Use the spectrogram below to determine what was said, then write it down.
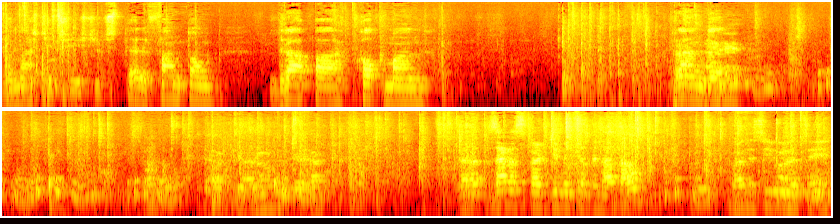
1234 Phantom, Drapa, Kopman, Hat, Zaraz, zaraz sprawdzimy co by latał. war das 710?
